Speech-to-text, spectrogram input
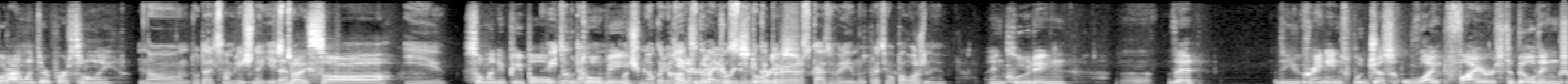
But I went there personally, Но он туда сам лично and ездил. I saw И so many people видел who там told me очень много людей, разговаривал с ними, которые рассказывали ему противоположные. including uh, that the Ukrainians would just light fires to buildings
